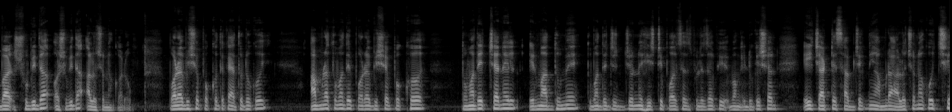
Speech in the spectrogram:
বা সুবিধা, অসুবিধা আলোচনা করো। পড়া বিষয় পক্ষ থেকে এতটুকুই। আমরা তোমাদের পড়া বিষয় পক্ষ, তোমাদের চ্যানেল এর মাধ্যমে তোমাদের জন্য হিস্ট্রি পল ফিলোসফি এবং এডুকেশন এই চারটে সাবজেক্ট নিয়ে আমরা আলোচনা করছি।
